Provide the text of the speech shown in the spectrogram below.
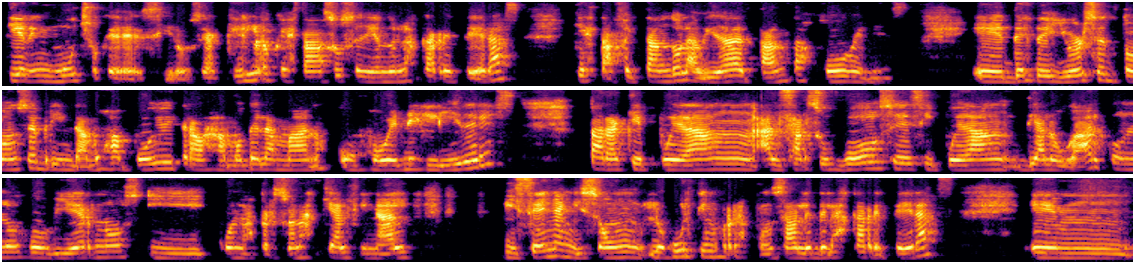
tienen mucho que decir, o sea, qué es lo que está sucediendo en las carreteras que está afectando la vida de tantas jóvenes. Eh, desde Yours entonces brindamos apoyo y trabajamos de la mano con jóvenes líderes para que puedan alzar sus voces y puedan dialogar con los gobiernos y con las personas que al final diseñan y son los últimos responsables de las carreteras. Eh,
